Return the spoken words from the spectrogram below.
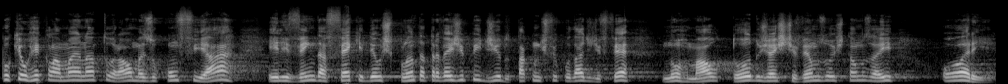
Porque o reclamar é natural, mas o confiar, ele vem da fé que Deus planta através de pedido. Está com dificuldade de fé? Normal, todos já estivemos ou estamos aí. Ore.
